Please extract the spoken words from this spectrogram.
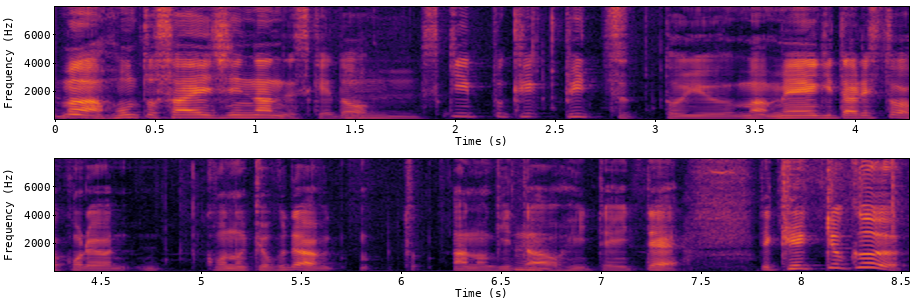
まあ本当才人なんですけど、スキップ・ピッツという、まあ、名ギタリストがこれをこの曲ではとあのギターを弾いていて、で結局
